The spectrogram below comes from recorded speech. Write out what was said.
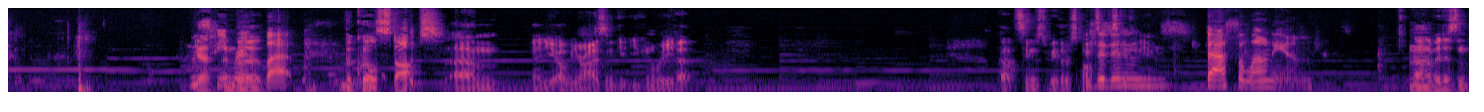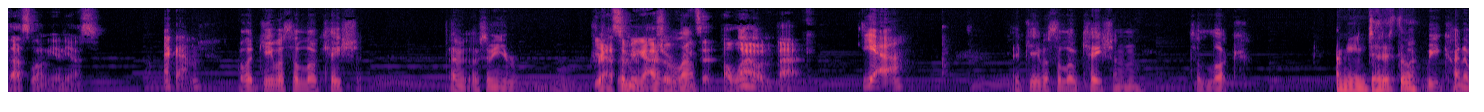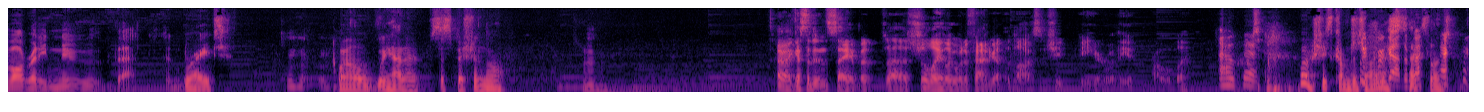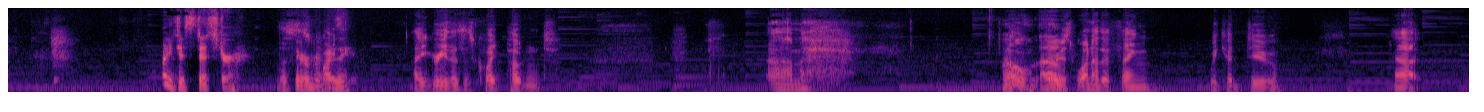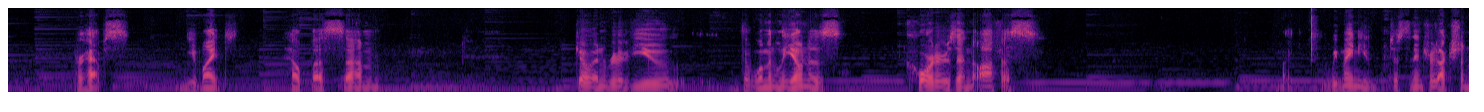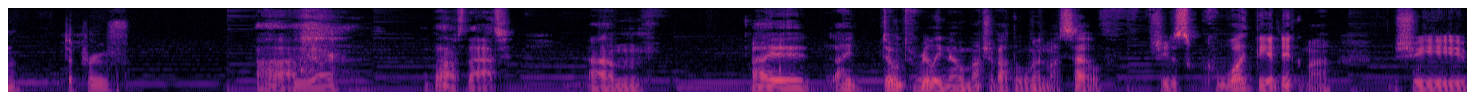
Whose Yeah, and femur the- is that? The quill stops, um, and you open your eyes and you, you can read it. That seems to be the response Is it it's given you. in Thassilonian? Um, it is in Thassilonian, yes. Okay. Well, it gave us a location. I'm assuming you. Yeah, assuming read it Asher aloud. reads it aloud back. Yeah. It gave us a location to look, I mean, did it though? but we kind of already knew that, didn't we? Right. Mhm. Well, we had a suspicion though. Mhm. Oh, I guess I didn't say, but uh, Shalelu would have found you at the docks, and she'd be here with you probably. Oh, good. Oh, she's come to We join forgot us. about Excellent. I just ditched her. This We were is a bit quite, busy. I agree. This is quite potent. Um. oh, uh, there is one other thing we could do. Uh, perhaps you might help us um, go and review the woman Leona's quarters and office. Like, we may need just an introduction to prove Ah, who we are. about that. Um, I I don't really know much about the woman myself. She's quite the enigma. She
